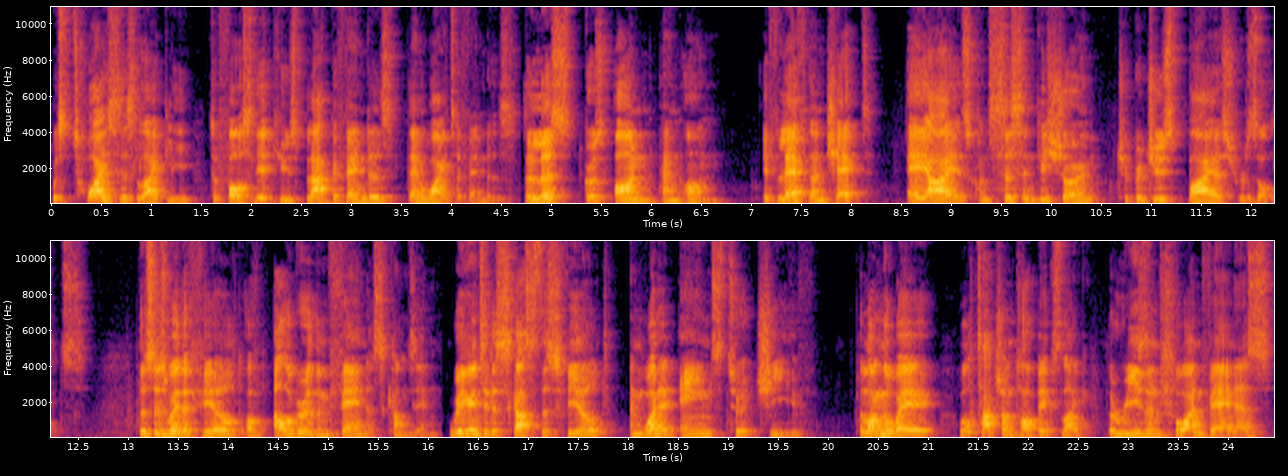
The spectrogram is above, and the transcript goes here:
was twice as likely to falsely accuse black offenders than white offenders. The list goes on and on. If left unchecked, AI is consistently shown to produce biased results. This is where the field of algorithm fairness comes in. We're going to discuss this field and what it aims to achieve. Along the way, we'll touch on topics like the reason for unfairness,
